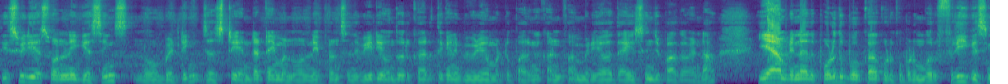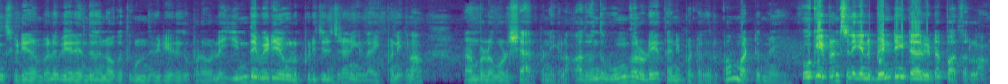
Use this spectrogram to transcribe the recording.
This videos only guessings no betting just entertainment only friends இந்த வீடியோ வந்து ஒரு கருத்து கணிப்பு வீடியோ மட்டும் பாருங்கள் கன்ஃபார்ம் வீடியோ தயவு செஞ்சு பார்க்க வேண்டாம். ஏன் அப்படின்னா அது பொழுதுபோக்காக கொடுக்கப்படும் ஒரு ஃப்ரீ கெஸ்ஸிங்ஸ் வீடியோ நம்பரில் வேறு எந்த நோக்கத்துக்கும் இந்த வீடியோ எடுக்கப்படவில்லை. இந்த வீடியோ உங்களுக்கு பிடிச்சிருந்துச்சுன்னா நீங்கள் லைக் பண்ணிக்கலாம். நண்பர்களோட கூட ஷேர் பண்ணிக்கலாம். அது வந்து உங்களுடைய தனிப்பட்ட விருப்பம் மட்டுமே. ஓகே ஃப்ரெண்ட்ஸ் இன்றைக்கி என்ன பெண்டிங் டார்கெட்டை பார்த்துடலாம்.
